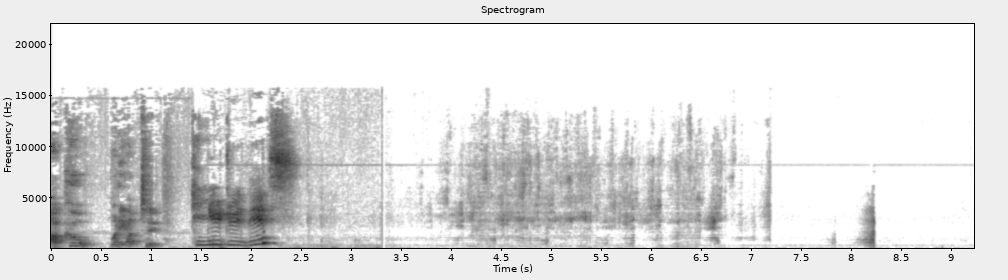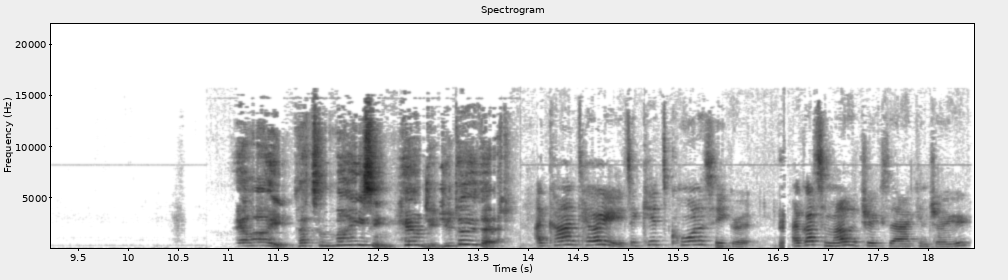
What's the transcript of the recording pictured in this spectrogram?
Oh, cool. What are you up to? Can you do this? LA, that's amazing. How did you do that? I can't tell you. It's a kid's corner secret. I've got some other tricks that I can show you.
